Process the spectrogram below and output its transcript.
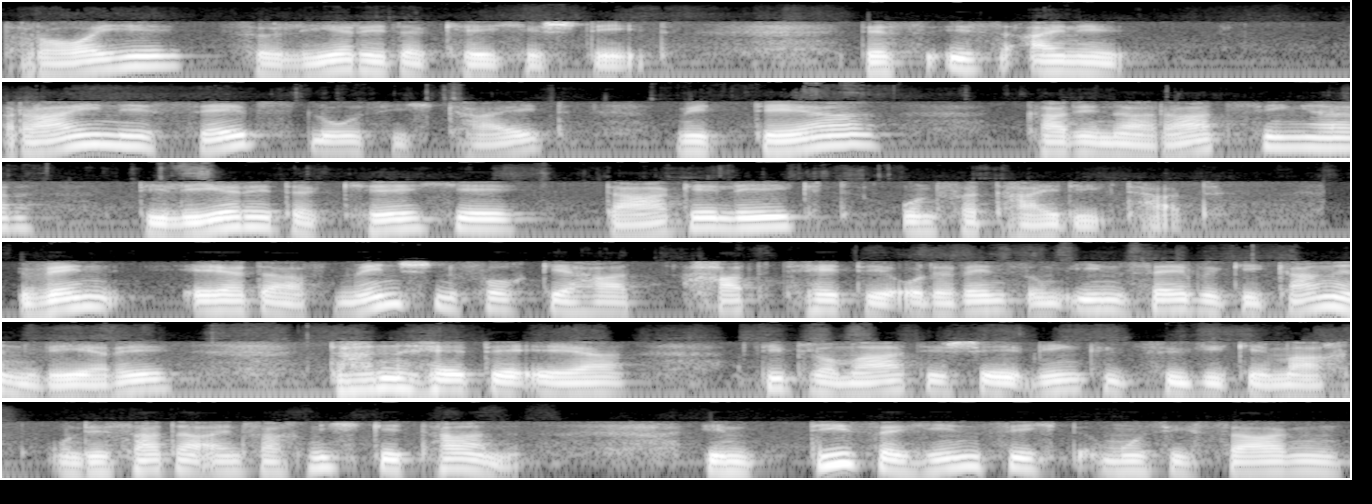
Treue zur Lehre der Kirche steht. Das ist eine reine Selbstlosigkeit, mit der Kardinal Ratzinger die Lehre der Kirche dargelegt und verteidigt hat. Wenn er da Menschenfurcht gehabt hätte oder wenn es um ihn selber gegangen wäre, dann hätte er diplomatische Winkelzüge gemacht. Und das hat er einfach nicht getan. In dieser Hinsicht muss ich sagen,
